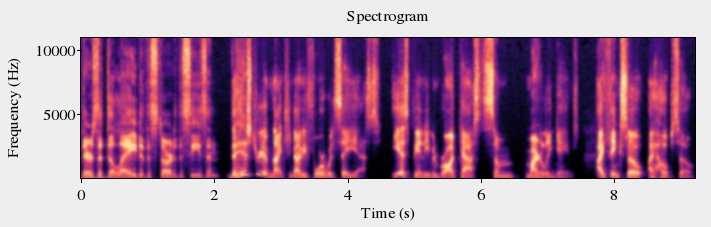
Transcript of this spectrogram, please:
there's a delay to the start of the season? The history of 1994 would say yes. ESPN even broadcasts some minor league games. I think so. I hope so.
